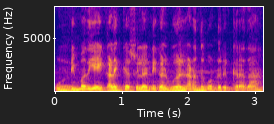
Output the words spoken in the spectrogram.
உன் நிம்மதியை கலைக்க சில நிகழ்வுகள் நடந்து கொண்டிருக்கிறதா?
